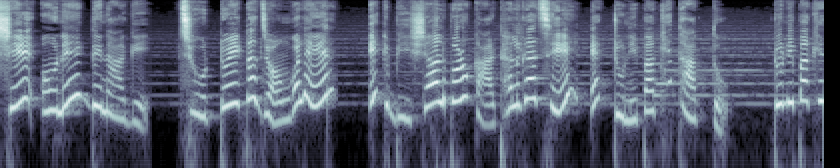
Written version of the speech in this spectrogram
সে অনেক দিন আগে ছোট্ট একটা জঙ্গলের এক বিশাল বড় কাঁঠাল গাছে এক টুনি পাখি থাকতো। টুনি পাখি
